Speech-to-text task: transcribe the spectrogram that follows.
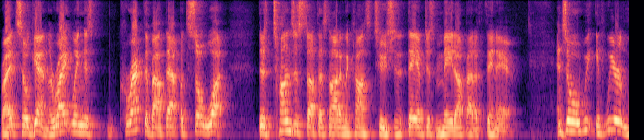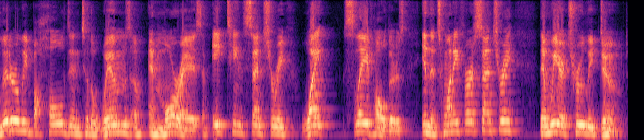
right? So again, the right wing is correct about that, but so what? There's tons of stuff that's not in the Constitution that they have just made up out of thin air. And so, if we are literally beholden to the whims of, and mores of 18th century white slaveholders in the 21st century, then we are truly doomed.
